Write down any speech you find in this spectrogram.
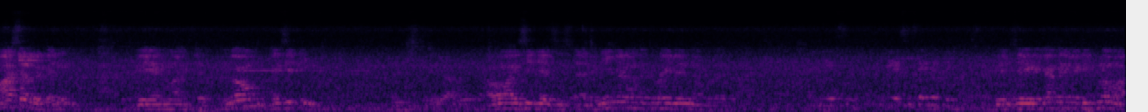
மாஸ்டர் இருக்காது பிஎம் இவரும் ஐசிடி அவன் ஐசிடி அசிஸ்டன்ட் நீங்கள் வந்து துறையில் என்ன ஓடுறது பிஎஸ்சி டிப்ளமா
